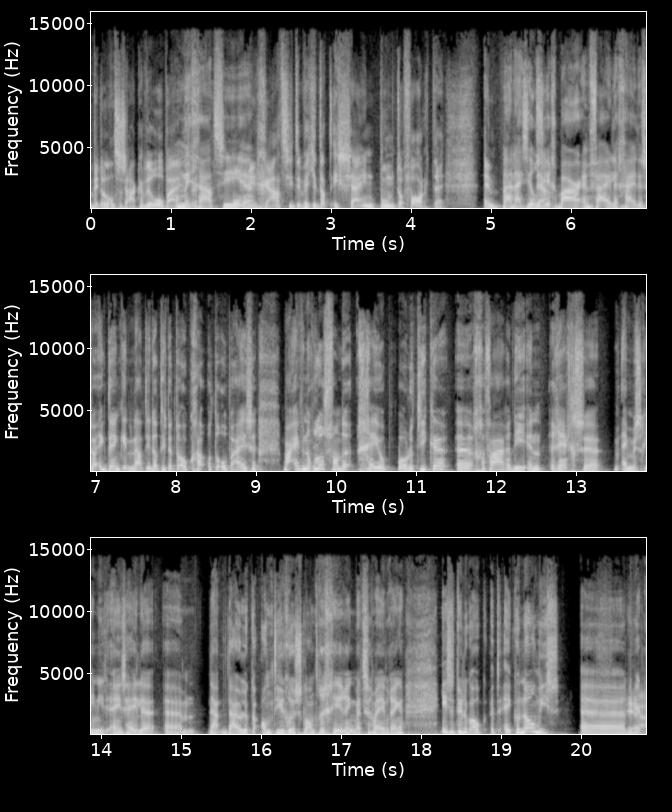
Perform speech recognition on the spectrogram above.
Binnenlandse Zaken wil opeisen. Om migratie, Om eh. migratie. te- Weet je, dat is zijn punto forte. En Nou, en hij is heel Ja. zichtbaar en veiligheid en zo. Ik denk inderdaad dat hij dat ook gaat opeisen. Maar even nog los van de geopolitieke eh, gevaren die een rechtse en misschien niet eens hele ehm, nou, duidelijke anti-Rusland-regering met zich meebrengen, is natuurlijk ook het economisch. Eh, Ja.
